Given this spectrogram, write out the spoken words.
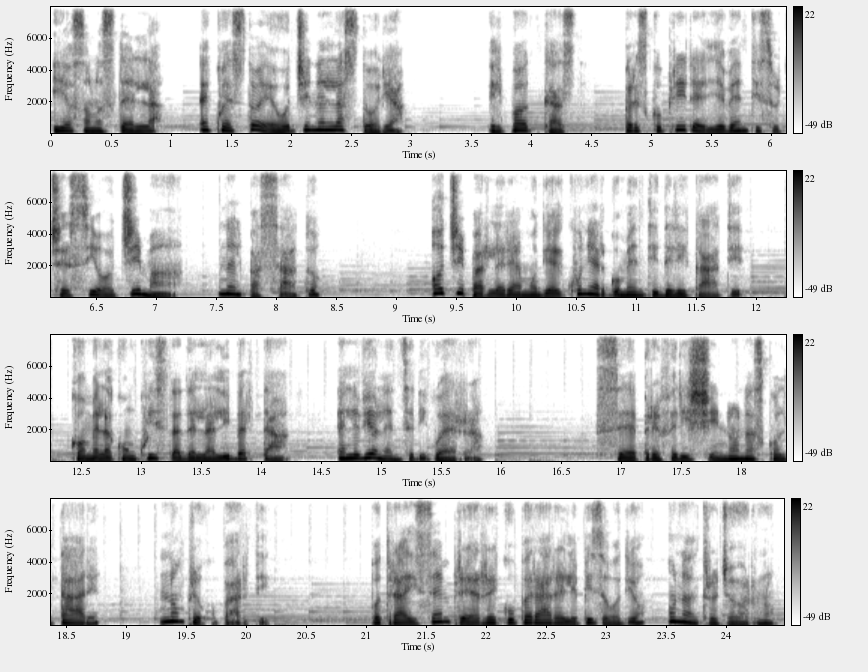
io sono Stella e questo è Oggi nella Storia, il podcast per scoprire gli eventi successi oggi ma nel passato. Oggi parleremo di alcuni argomenti delicati, come la conquista della libertà e le violenze di guerra. Se preferisci non ascoltare, non preoccuparti. Potrai sempre recuperare l'episodio un altro giorno.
